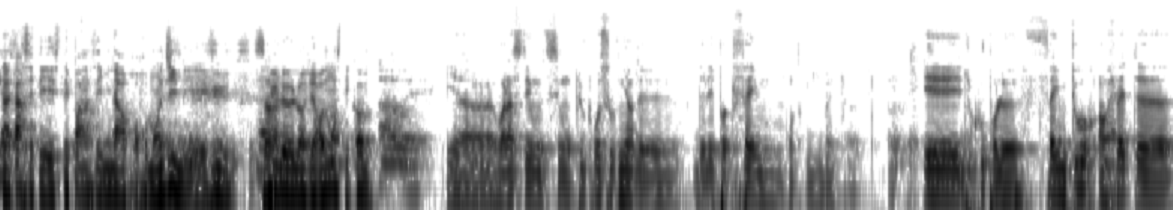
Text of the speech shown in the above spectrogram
Dakar, c'était c'était pas un séminaire à proprement dit, mais vu, vu le- l'environnement, c'était comme. Ah ouais. Et euh, voilà, c'était c'est mon plus gros souvenir de, de l'époque Fame, entre guillemets. Et du coup, pour le Fame Tour, en fait, euh,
